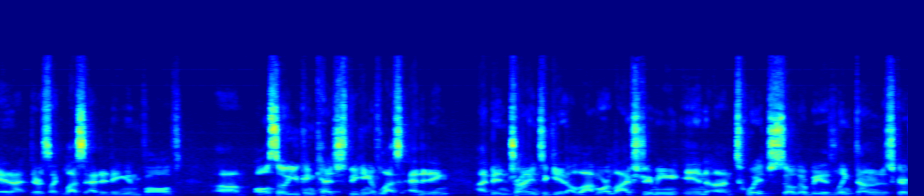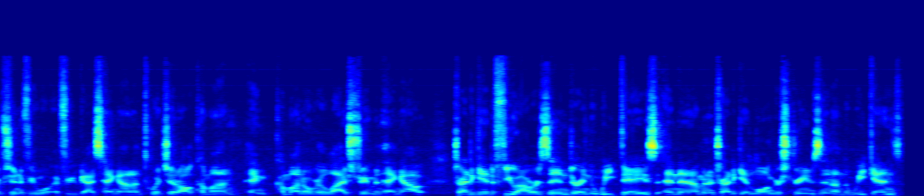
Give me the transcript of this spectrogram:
and I, there's like less editing involved. Um, also, you can catch, speaking of less editing, I've been trying to get a lot more live streaming in on Twitch, so there'll be a link down in the description if you if you guys hang out on Twitch at all. Come on, hang, come on over the live stream and hang out. Try to get a few hours in during the weekdays, and then I'm going to try to get longer streams in on the weekends.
